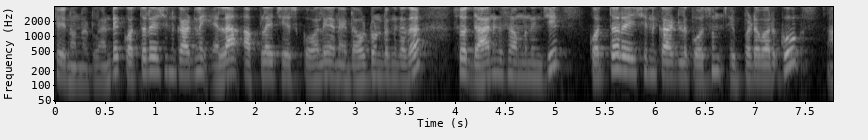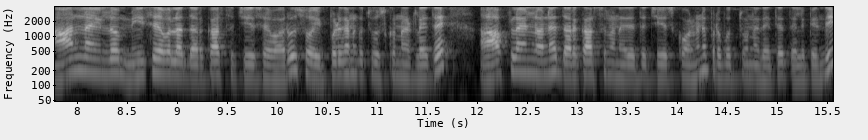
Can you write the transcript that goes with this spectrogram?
చేయనున్నట్లు. అంటే కొత్త రేషన్ కార్డుని ఎలా అప్లై చేసుకోవాలి అనే డౌట్ ఉంటుంది కదా. సో దానికి సంబంధించి కొత్త రేషన్ కార్డుల కోసం ఇప్పటి వరకు ఆన్లైన్లో మీ సేవలో దరఖాస్తు చేసేవారు. సో ఇప్పుడు కనుక చూసుకున్నట్లయితే ఆఫ్లైన్లోనే దరఖాస్తులు అనేది అయితే చేసుకోవాలని ప్రభుత్వం అనేది అయితే తెలిపింది.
